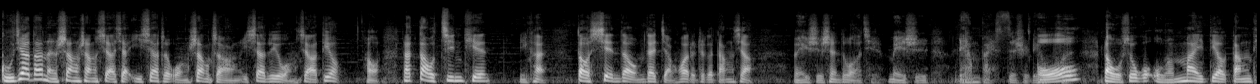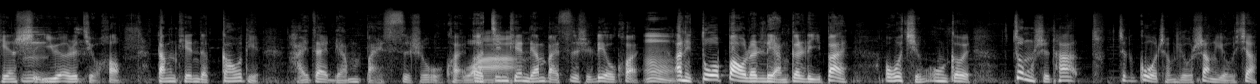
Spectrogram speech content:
股价当然上上下下，一下子往上涨，一下子又往下掉，好，那到今天你看。到现在我们在讲话的这个当下，美食剩多少钱？美食两百四十六块。那我说过，我们卖掉当天十一月二十九号、嗯、当天的高点还在两百四十五块，而今天两百四十六块。嗯，啊，你多报了两个礼拜。哦，我请问各位，纵使它这个过程有上有下。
